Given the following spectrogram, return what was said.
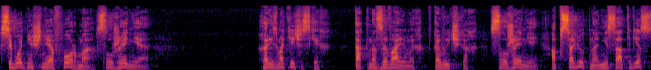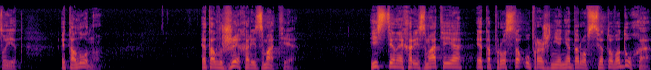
Сегодняшняя форма служения харизматических, так называемых, в кавычках, служений абсолютно не соответствует эталону. Это лже-харизматия. Истинная харизматия – это просто упражнение даров Святого Духа,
